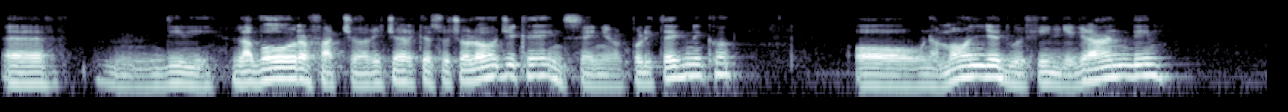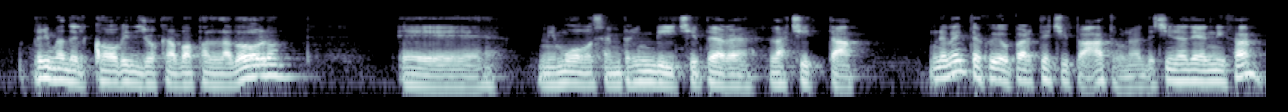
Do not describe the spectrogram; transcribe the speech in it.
eh, di lavoro faccio ricerche sociologiche, insegno al Politecnico, ho una moglie, due figli grandi, prima del Covid giocavo a pallavolo e mi muovo sempre in bici per la città. Un evento a cui ho partecipato una decina di anni fa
